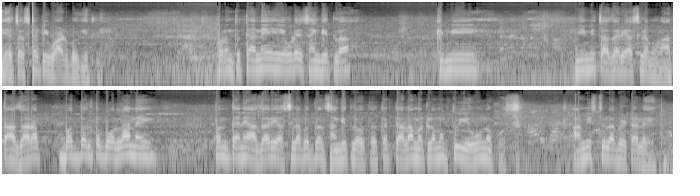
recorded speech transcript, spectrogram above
याच्यासाठी वाट बघितली. परंतु त्याने एवढे सांगितलं की मी नेहमीच आजारी असल्यामुळं. आता आजाराबद्दल तर बोलला नाही. पण त्याने आजारी असल्याबद्दल सांगितलं होतं तर त्याला म्हटलं मग तू येऊ नकोस. आम्हीच तुला भेटायला येतो.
